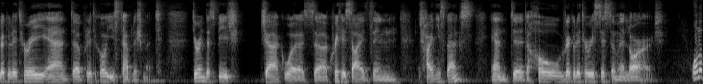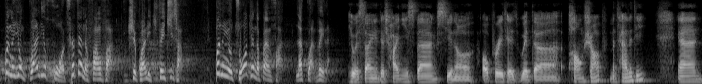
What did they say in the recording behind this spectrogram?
regulatory, and uh, political establishment. During the speech, Jack was uh, criticizing Chinese banks and uh, the whole regulatory system at large. 我们不能用管理火车站的方法去管理飞机场，不能用昨天的办法来管未来。He was saying the Chinese banks, you know, operated with a pawn shop mentality, and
